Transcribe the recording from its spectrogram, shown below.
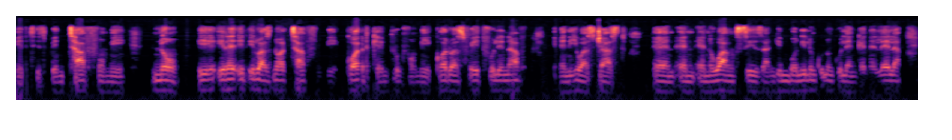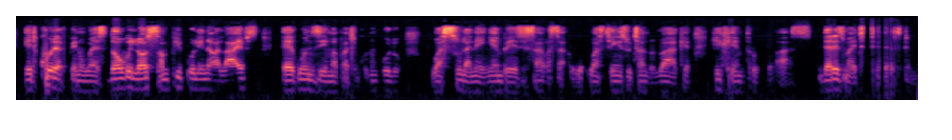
it's, it's been tough for me. No, it, it, it was not tough for me. God came through for me. God was faithful enough, and He was just. And and and uNkulunkulu engenelela. It could have been worse. Though we lost some people in our lives, kunzima but uNkulunkulu wasula nenyembezi wasitshengisa uthando lwakhe he came through for us that is my testimony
